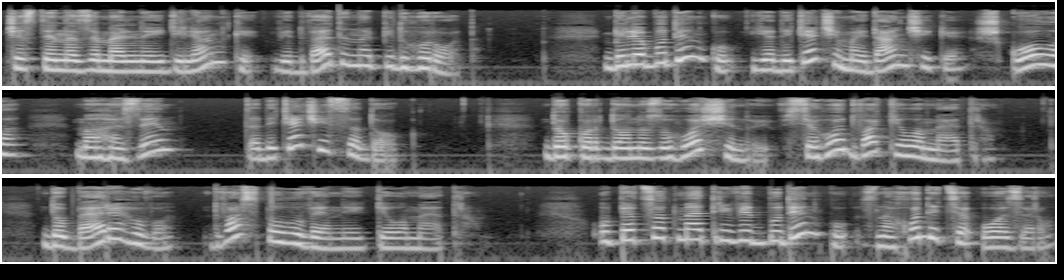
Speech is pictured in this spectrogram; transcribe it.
Частина земельної ділянки відведена під город. Біля будинку є дитячі майданчики, школа, магазин та дитячий садок. До кордону з Угорщиною всього 2 кілометра, до Берегово 2,5 кілометра. У 500 метрів від будинку знаходиться озеро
